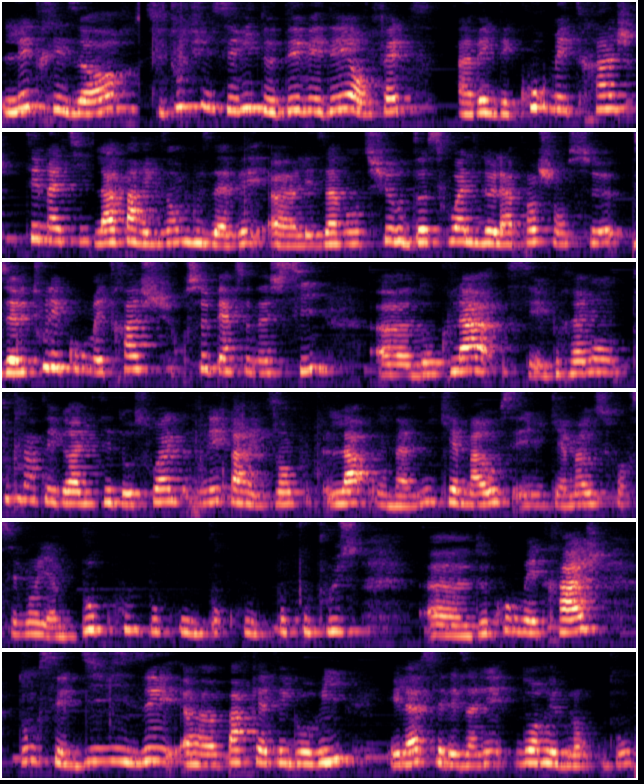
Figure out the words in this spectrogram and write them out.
les trésors. C'est toute une série de DVD en fait avec des courts-métrages thématiques. Là par exemple vous avez euh, les aventures d'Oswald le lapin chanceux. Vous avez tous les courts-métrages sur ce personnage-ci. Euh, donc là, c'est vraiment toute l'intégralité d'Oswald, mais par exemple, là, on a Mickey Mouse, et Mickey Mouse, forcément, il y a beaucoup, beaucoup, beaucoup, beaucoup plus euh, de courts-métrages. Donc c'est divisé par catégorie. Et là, c'est les années noir et blanc. Donc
